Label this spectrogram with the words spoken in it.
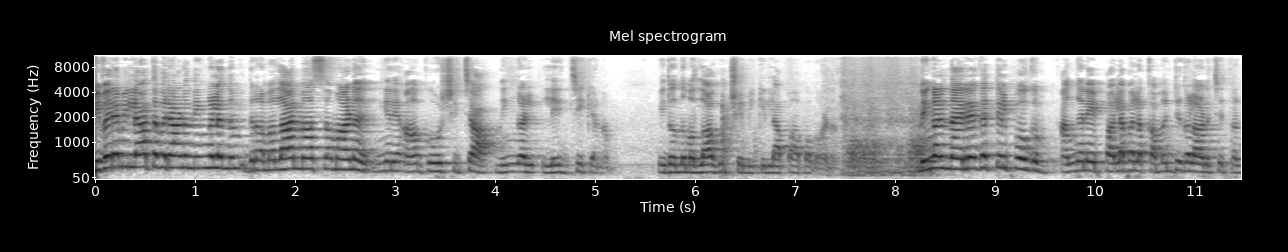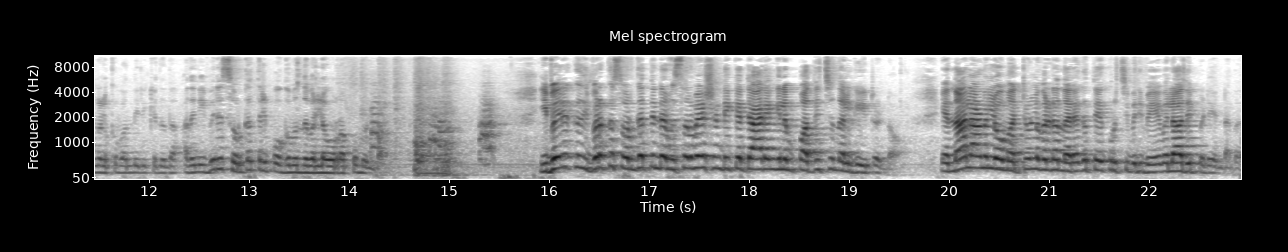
വിവരമില്ലാത്തവരാണ് നിങ്ങളെന്നും ഇത് റമദാൻ മാസമാണ് ഇങ്ങനെ ആഘോഷിച്ച നിങ്ങൾ ലജ്ജിക്കണം. ഇതൊന്നും അള്ളാഹു ക്ഷമിക്കില്ല പാപമാണ്. നിങ്ങൾ നരകത്തിൽ പോകും അങ്ങനെ പല പല കമന്റുകളാണ് ചിത്രങ്ങൾക്ക് വന്നിരിക്കുന്നത്. അതിന് ഇവർ സ്വർഗത്തിൽ പോകുമെന്ന് വല്ല ഉറപ്പുമുണ്ട്? ഇവർക്ക് ഇവർക്ക് സ്വർഗത്തിന്റെ റിസർവേഷൻ ടിക്കറ്റ് ആരെങ്കിലും പതിച്ചു നൽകിയിട്ടുണ്ടോ? എന്നാലാണല്ലോ മറ്റുള്ളവരുടെ നരകത്തെക്കുറിച്ച് ഇവർ വേവലാതിപ്പെടേണ്ടത്.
